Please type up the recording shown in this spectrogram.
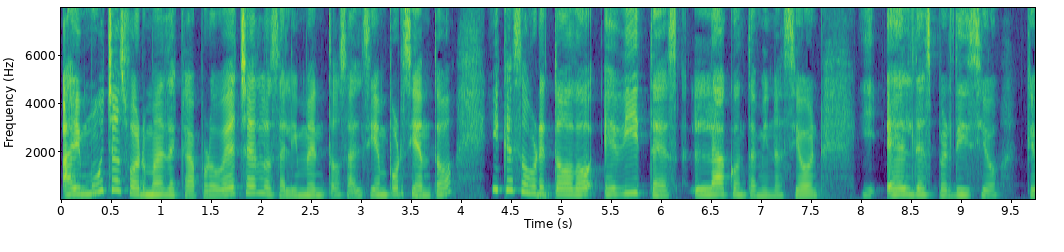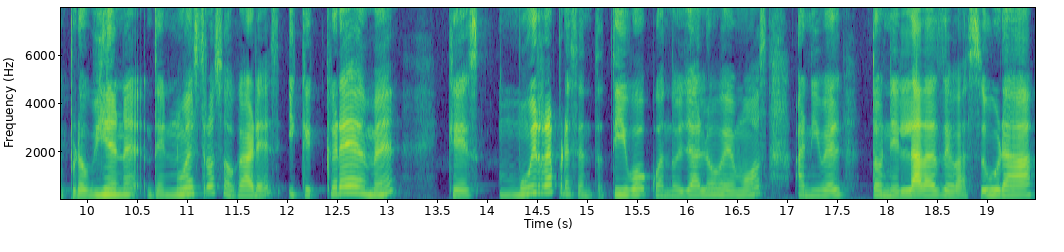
hay muchas formas de que aproveches los alimentos al 100% y que sobre todo evites la contaminación y el desperdicio que proviene de nuestros hogares y que créeme que es muy representativo cuando ya lo vemos a nivel toneladas de basura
